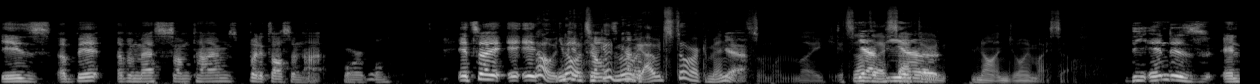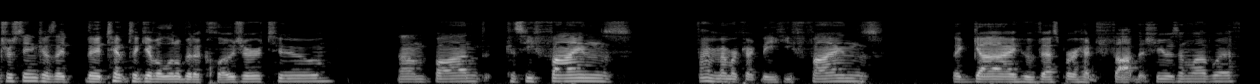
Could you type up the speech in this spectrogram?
is a bit of a mess sometimes, but it's also not horrible. It's a it, it no, you no, it's a good movie. kinda- I would still recommend it to someone. Like, it's not Yeah, that I the, sat uh, there not enjoying myself. The end is interesting because they they attempt to give a little bit of closure to um, Bond because he finds, if I remember correctly, he finds the guy who Vesper had thought that she was in love with,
